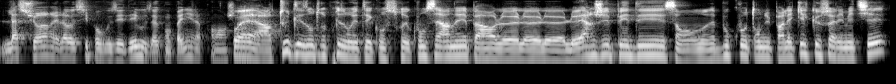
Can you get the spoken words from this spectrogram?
l'assureur est là aussi pour vous aider, vous accompagner, la prendre en charge. Ouais, alors toutes les entreprises ont été concernées par le, le, le, RGPD, ça, on en a beaucoup entendu parler, quels que soient les métiers.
